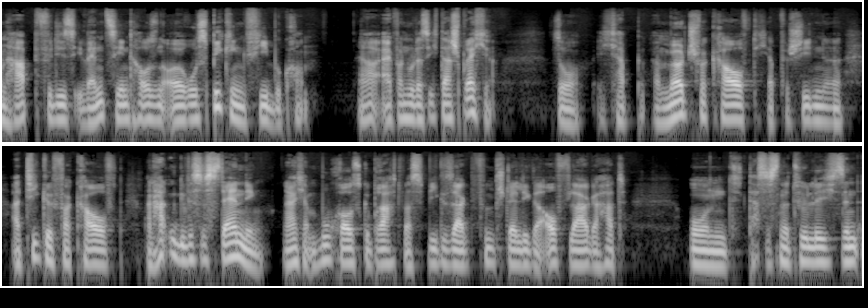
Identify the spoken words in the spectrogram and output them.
und habe für dieses Event 10.000 Euro Speaking-Fee bekommen. Ja, einfach nur, dass ich da spreche. So, ich habe äh, Merch verkauft, ich habe verschiedene Artikel verkauft. Man hat ein gewisses Standing. Ja, ich habe ein Buch rausgebracht, was wie gesagt fünfstellige Auflage hat. Und das ist natürlich, sind,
